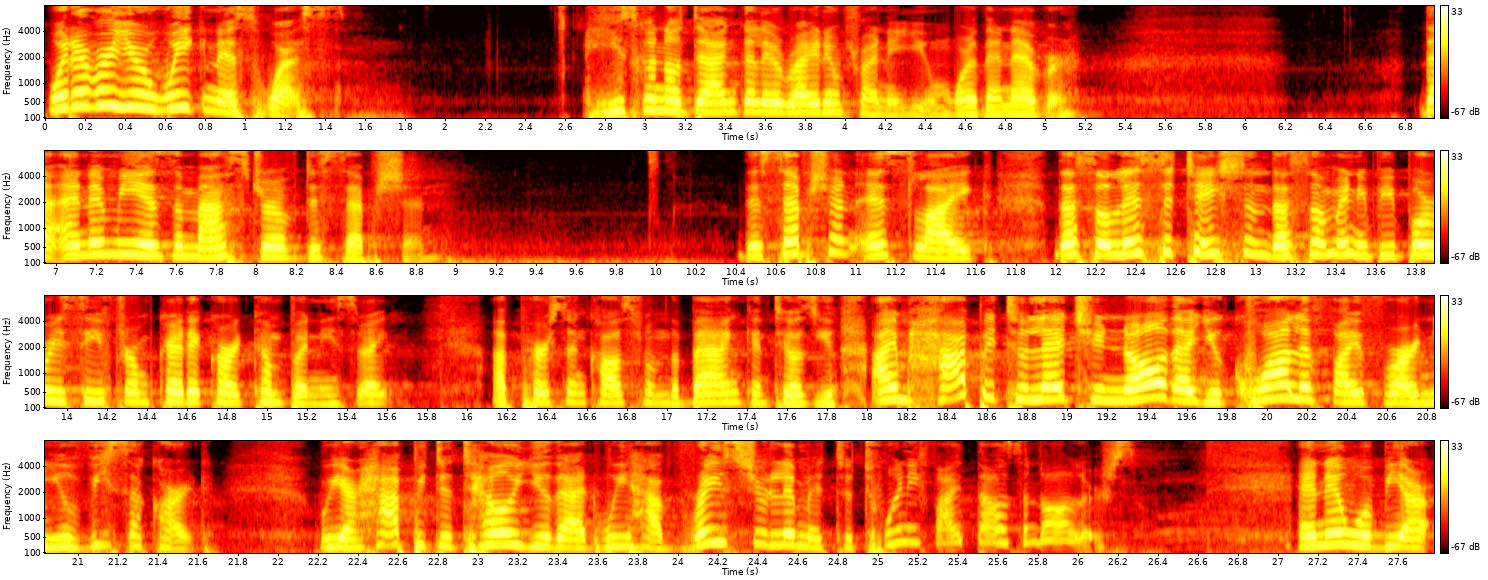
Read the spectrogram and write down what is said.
Whatever your weakness was, he's going to dangle it right in front of you more than ever. The enemy is a master of deception. Deception is like the solicitation that so many people receive from credit card companies, right? A person calls from the bank and tells you, I'm happy to let you know that you qualify for our new Visa card. We are happy to tell you that we have raised your limit to $25,000. And it will be our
